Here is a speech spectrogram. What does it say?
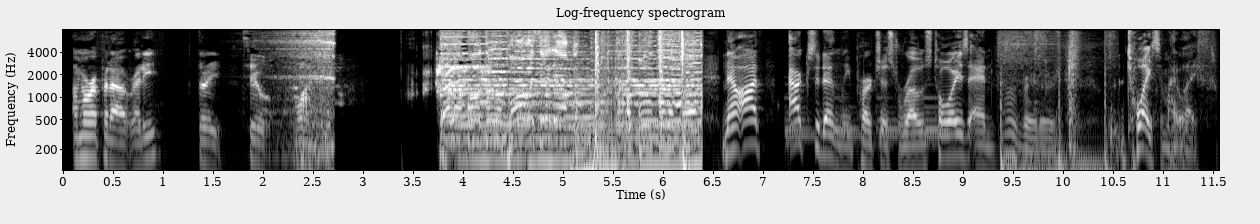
I'm gonna rip it out. Ready? Three, two, one. Now, I've accidentally purchased Rose toys and twice in my life.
